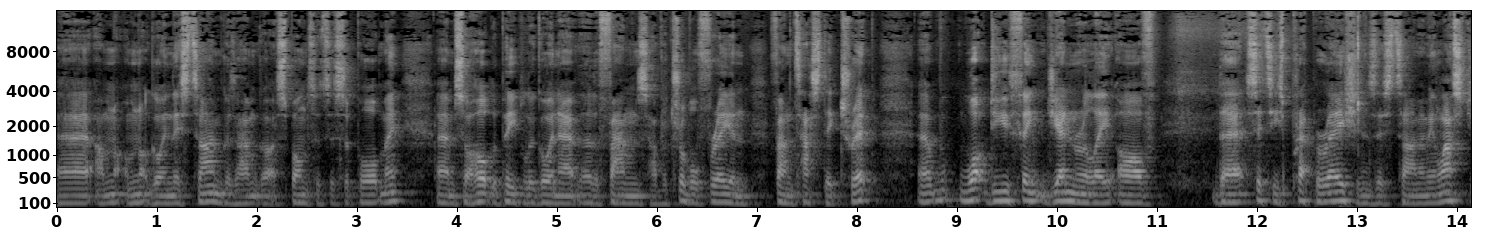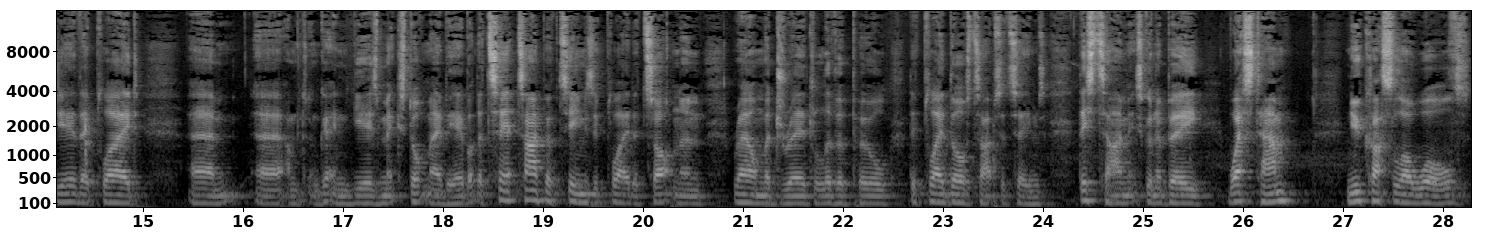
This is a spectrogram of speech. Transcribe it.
Uh, I'm not. I'm not going this time because I haven't got a sponsor to support me. Um, so I hope the people who are going out there, the fans, have a trouble-free and fantastic trip. Uh, what do you think generally of their city's preparations this time? I mean, last year they played. Um, uh, I'm, I'm getting years mixed up maybe here, but the t- type of teams they played at Tottenham, Real Madrid, Liverpool. They played those types of teams. This time it's going to be West Ham, Newcastle or Wolves,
